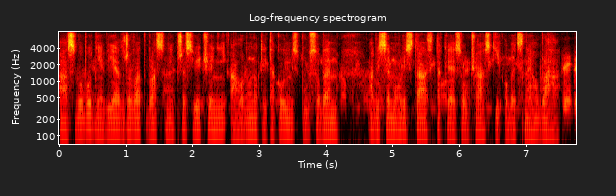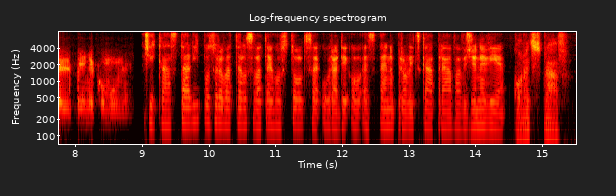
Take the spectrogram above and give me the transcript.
a svobodně vyjadřovat vlastní přesvědčení a hodnoty takovým způsobem, aby se mohly stát také součástí obecného blaha. Říká stálý pozorovatel svatého stolce u Rady OSN pro lidská práva v Ženevě. Konec zpráv.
